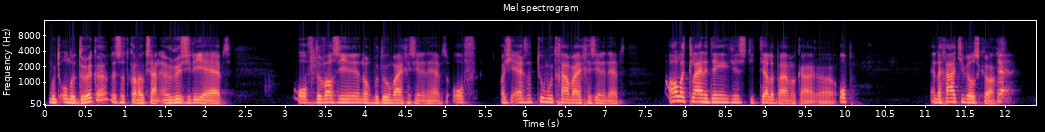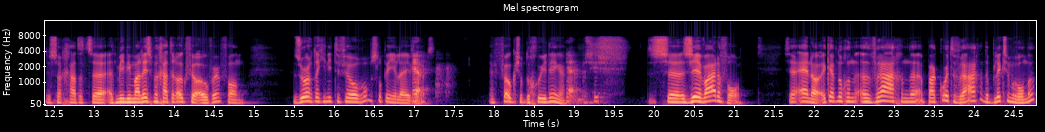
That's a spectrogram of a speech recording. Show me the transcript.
moet onderdrukken. Dus dat kan ook zijn een ruzie die je hebt. Of de was die je nog moet doen waar je geen zin in hebt. Of als je ergens naartoe moet gaan waar je geen zin in hebt. Alle kleine dingetjes die tellen bij elkaar uh, op. En dan gaat je wilskracht. Ja. Dus dan gaat het, het minimalisme gaat er ook veel over. Van zorg dat je niet te veel romslop in je leven ja. hebt. En focus op de goede dingen. Ja, precies. Dus uh, zeer waardevol. Zeg Erno, ik heb nog een, een vraag, een, een, paar korte vragen, de bliksemronde.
